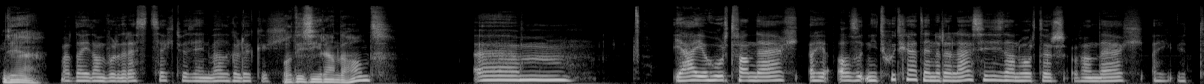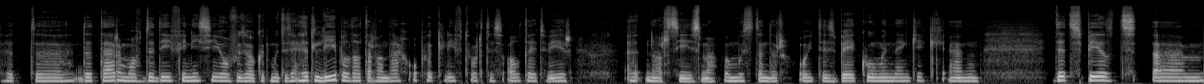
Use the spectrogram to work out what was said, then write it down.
ja. Maar dat je dan voor de rest zegt, we zijn wel gelukkig. Wat is hier aan de hand? Ehm, ja, je hoort vandaag, eh, als het niet goed gaat in relaties, dan wordt er vandaag eh, het, het, eh, de term of de definitie, of hoe zou ik het moeten zeggen, het label dat er vandaag opgekleefd wordt, is altijd weer het narcisme. We moesten er ooit eens bij komen, denk ik. En dit speelt ehm,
